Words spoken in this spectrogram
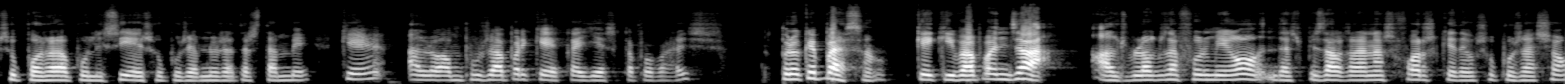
suposa la policia i suposem nosaltres també, que el van posar perquè caigués cap a baix. Però què passa? Que qui va penjar als blocs de formigó, després del gran esforç que deu suposar això,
